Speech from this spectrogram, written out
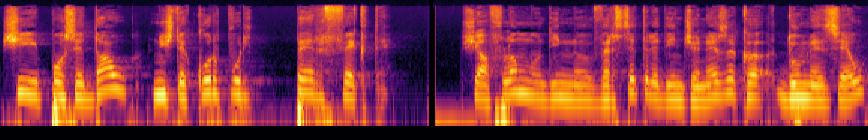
și posedau niște corpuri perfecte. Și aflăm din versetele din Geneză că Dumnezeu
